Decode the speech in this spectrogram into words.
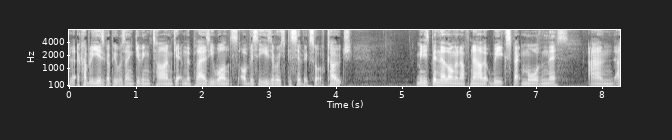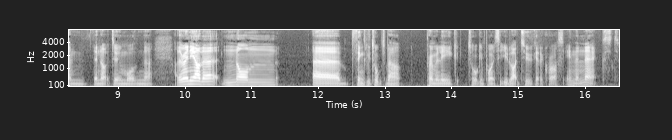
a couple of years ago people were saying giving time, get him the players he wants. Obviously, he's a very specific sort of coach. I mean, he's been there long enough now that we expect more than this, and and they're not doing more than that. Are there any other non uh, things we talked about, Premier League talking points that you'd like to get across in the next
